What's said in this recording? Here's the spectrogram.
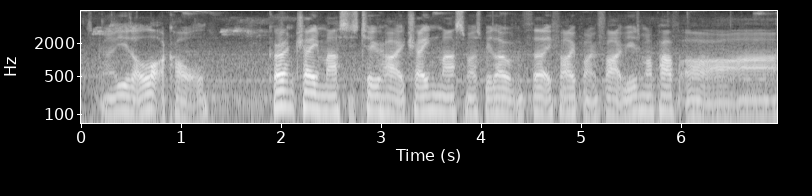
It's going to use a lot of coal. Current train mass is too high. Train mass must be lower than 35.5. Use my power. Aww.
